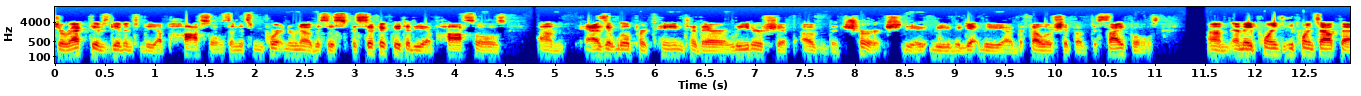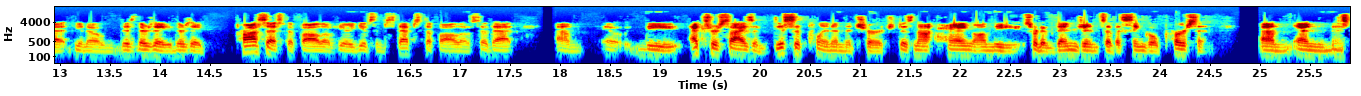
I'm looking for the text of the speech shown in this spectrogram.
directives given to the apostles, and it's important to know this is specifically to the apostles um, as it will pertain to their leadership of the church, the the the the, uh, the fellowship of disciples. Um, and they point he points out that you know there's, there's a there's a process to follow here. He gives them steps to follow so that um, the exercise of discipline in the church does not hang on the sort of vengeance of a single person. Um, and this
